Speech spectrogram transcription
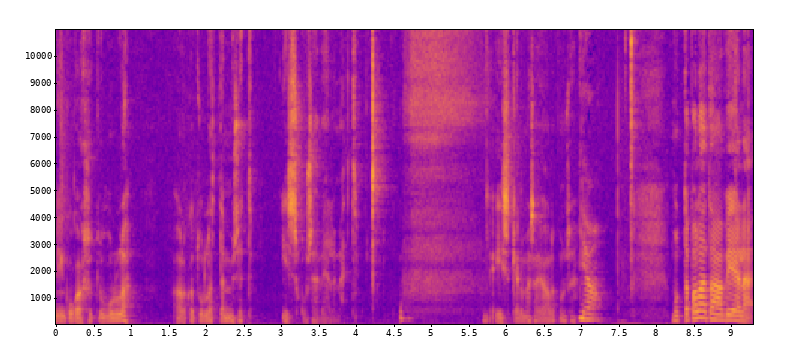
niin kuin 20-luvulla alkoi tulla tämmöiset iskusävelmät. Uff. Ja iskelmä sai alkunsa. Joo. Mutta palataan vielä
